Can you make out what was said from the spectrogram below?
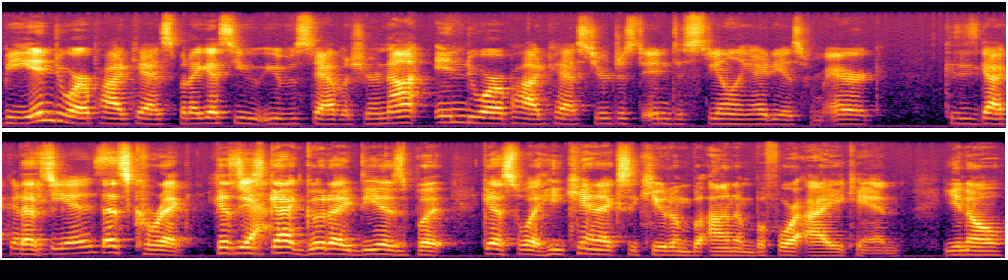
be into our podcast. But I guess you you've established you're not into our podcast. You're just into stealing ideas from Eric because he's got good That's ideas. that's correct because he's got good ideas, but guess what? He can't execute them on them before I can. You know,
